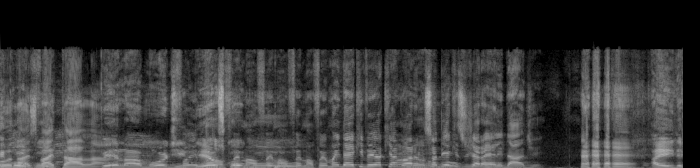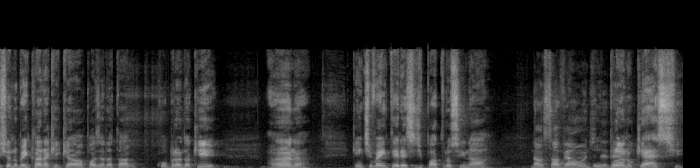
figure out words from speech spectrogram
Kogu, Kogu. nós vai estar lá. Pelo amor de Foi Deus, mal, foi Kogu. mal, foi mal, foi mal. Foi uma ideia que veio aqui agora. eu não não, sabia que isso já era realidade. Aí, deixando bem claro aqui que a rapaziada tá cobrando aqui, a Ana, quem tiver interesse de patrocinar Dá um salve aonde, o Dedé? Plano Cast,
